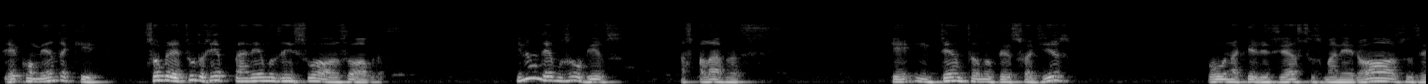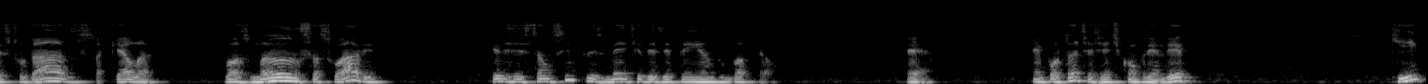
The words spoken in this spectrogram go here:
recomenda que, sobretudo, reparemos em suas obras e não demos ouvidos às palavras que intentam nos persuadir ou naqueles gestos maneirosos, estudados, aquela voz mansa, suave, eles estão simplesmente desempenhando um papel. É. É importante a gente compreender que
